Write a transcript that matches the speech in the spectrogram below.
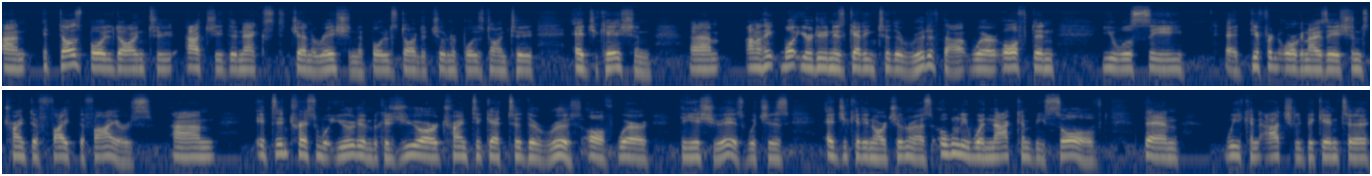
And it does boil down to actually the next generation. It boils down to children, it boils down to education. Um, and I think what you're doing is getting to the root of that, where often you will see uh, different organizations trying to fight the fires. And it's interesting what you're doing because you are trying to get to the root of where the issue is, which is educating our children. As only when that can be solved, then we can actually begin to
